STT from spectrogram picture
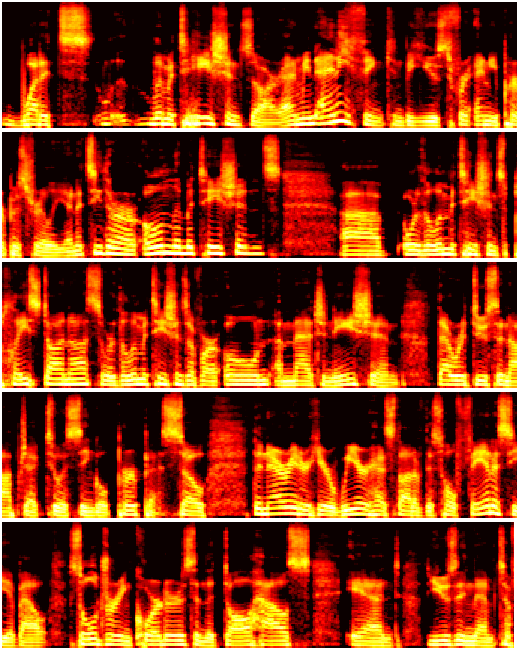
what its limitations are. I mean, anything can be used for any purpose, really. And it's either our own limitations, uh, or the limitations placed on us, or the limitations of our own imagination that reduce an object to a single purpose. So the narrator here, Weir, has thought of this whole fantasy about soldiering quarters in the dollhouse and using them to,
